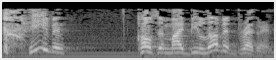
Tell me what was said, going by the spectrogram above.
he even calls them my beloved brethren.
